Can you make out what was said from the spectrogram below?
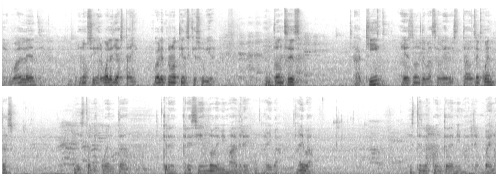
el wallet no, sí, el wallet ya está ahí. Wallet no lo tienes que subir. Entonces, aquí es donde vas a ver estados de cuentas. Ahí está la cuenta creciendo de mi madre. Ahí va, ahí va. Esta es la cuenta de mi madre. Bueno,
